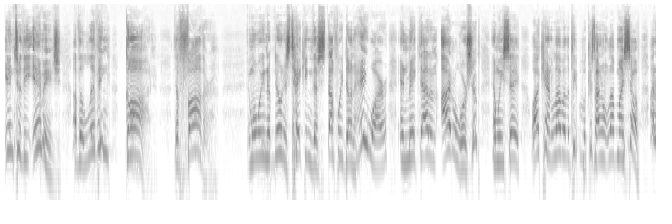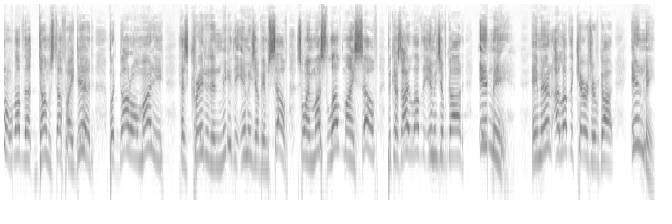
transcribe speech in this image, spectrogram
into the image of the living God, the Father. And what we end up doing is taking the stuff we've done haywire and make that an idol worship. And we say, Well, I can't love other people because I don't love myself. I don't love that dumb stuff I did. But God Almighty has created in me the image of Himself. So I must love myself because I love the image of God in me. Amen. I love the character of God in me.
